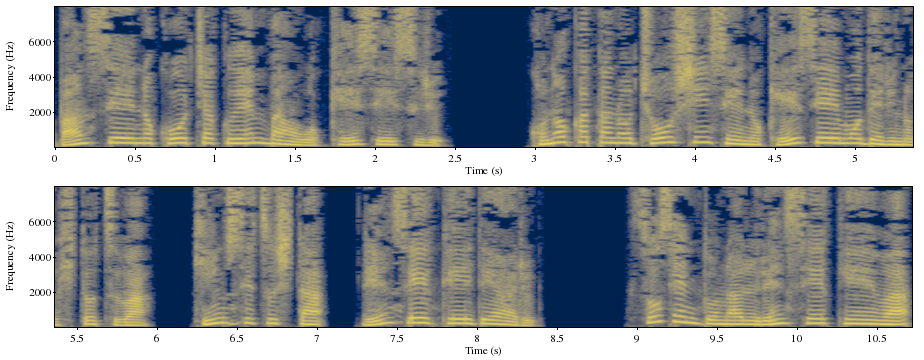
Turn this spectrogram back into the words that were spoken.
晩星の膠着円盤を形成する。この方の超新星の形成モデルの一つは、近接した連星系である。祖先となる連星系は、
